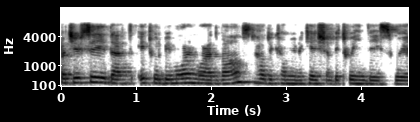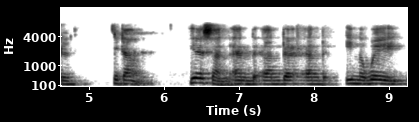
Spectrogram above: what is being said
But you see that it will be more and more advanced how the communication between these will be done. Yes, and and and uh, and in a way,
